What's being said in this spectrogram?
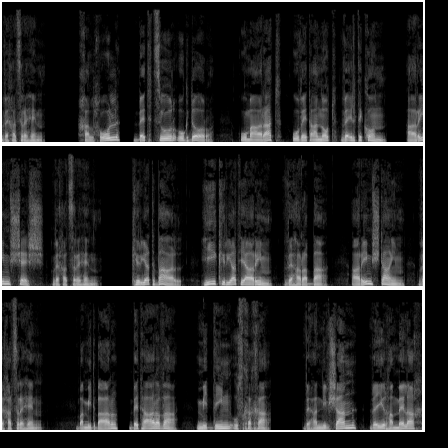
וחצריהן. חלחול, בית צור וגדור, ומערת ובית ענות ואלתקון, ערים שש וחצריהן. קריית בעל, היא קריית יערים, והרבה, ערים שתיים וחצריהן. במדבר, בית הערבה, מדין וסככה. והנבשן, ועיר המלח,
